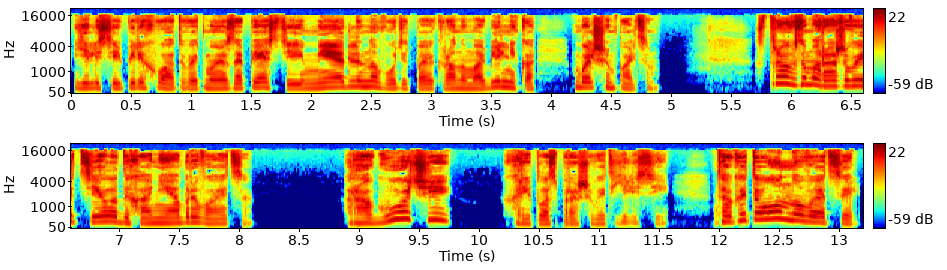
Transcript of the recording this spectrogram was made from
Елисей перехватывает моё запястье и медленно водит по экрану мобильника большим пальцем. Страх замораживает тело, дыхание обрывается. «Рогочий?» — хрипло спрашивает Елисей. «Так это он новая цель?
